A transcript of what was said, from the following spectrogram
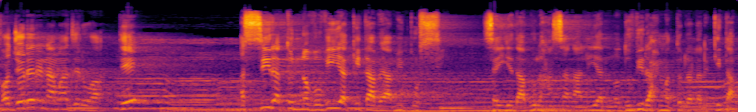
ফজরের নামাজের ওয়াক্তে আসিরাতুন নববিয়া কিতাবে আমি পড়ছি। সৈয়দ আবুল হাসান আলিয়ার নদুবী রহমতুল্লাহর কিতাব।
